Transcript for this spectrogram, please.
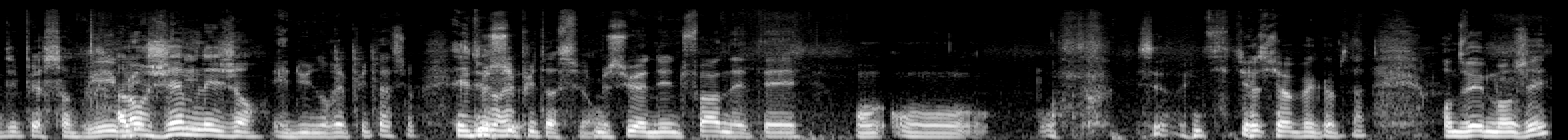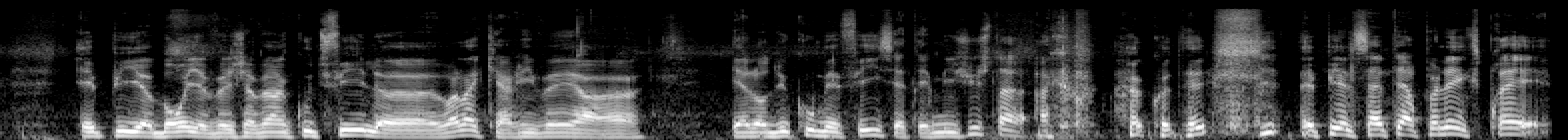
des personnes. Oui, Alors j'aime les gens Et d'une réputation. et d'une réputation. Monsieur Adinfan était. On, on- on- une situation un peu comme ça. On devait manger. Et puis, euh, bon, j'avais un coup de fil euh, voilà, qui arrivait à. Et alors, du coup, mes filles s'étaient mis juste à, à- à côté. Et puis, elles s'interpellaient exprès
